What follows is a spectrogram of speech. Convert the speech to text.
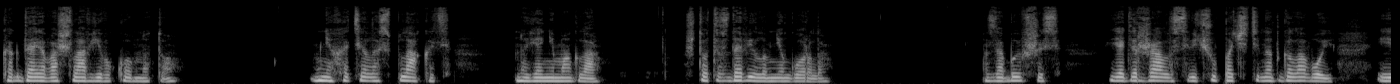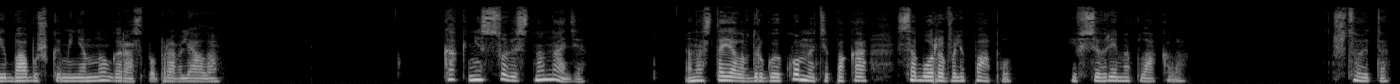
когда я вошла в его комнату. Мне хотелось плакать, но я не могла. Что-то сдавило мне горло. Забывшись, я держала свечу почти над головой, и бабушка меня много раз поправляла. Как несовестно Надя! Она стояла в другой комнате, пока соборовали папу, и все время плакала. Что это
